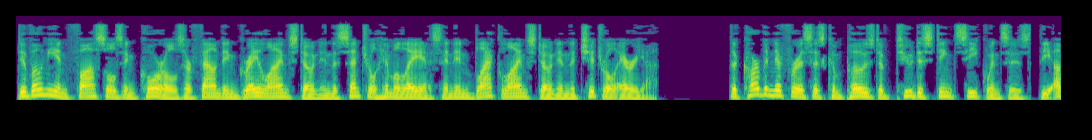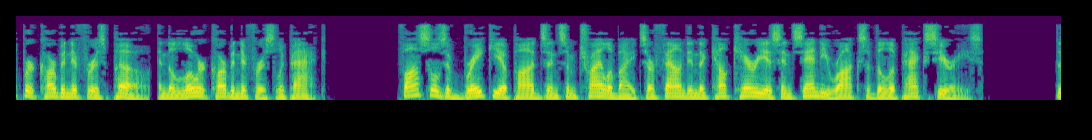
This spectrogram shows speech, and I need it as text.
Devonian fossils and corals are found in grey limestone in the central Himalayas and in black limestone in the Chitral area. The Carboniferous is composed of two distinct sequences, the Upper Carboniferous Po, and the Lower Carboniferous Lipak. Fossils of brachiopods and some trilobites are found in the calcareous and sandy rocks of the Lipak series. The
